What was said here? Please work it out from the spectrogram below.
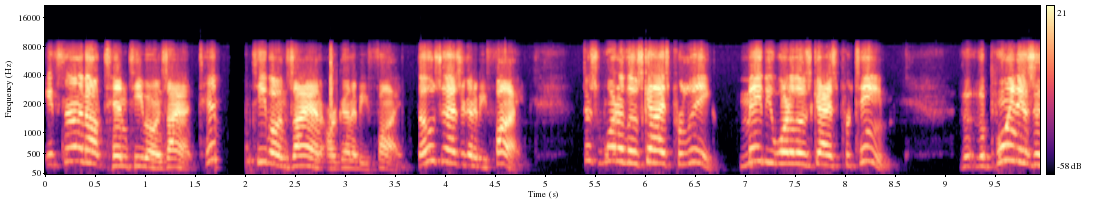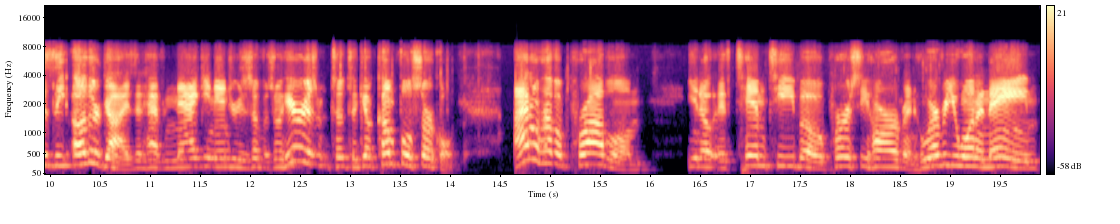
it's not about Tim Tebow and Zion. Tim Tebow and Zion are going to be fine. Those guys are going to be fine. There's one of those guys per league, maybe one of those guys per team. The, the point is, is the other guys that have nagging injuries and so forth. So here is to, to come full circle. I don't have a problem, you know, if Tim Tebow, Percy Harvin, whoever you want to name,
